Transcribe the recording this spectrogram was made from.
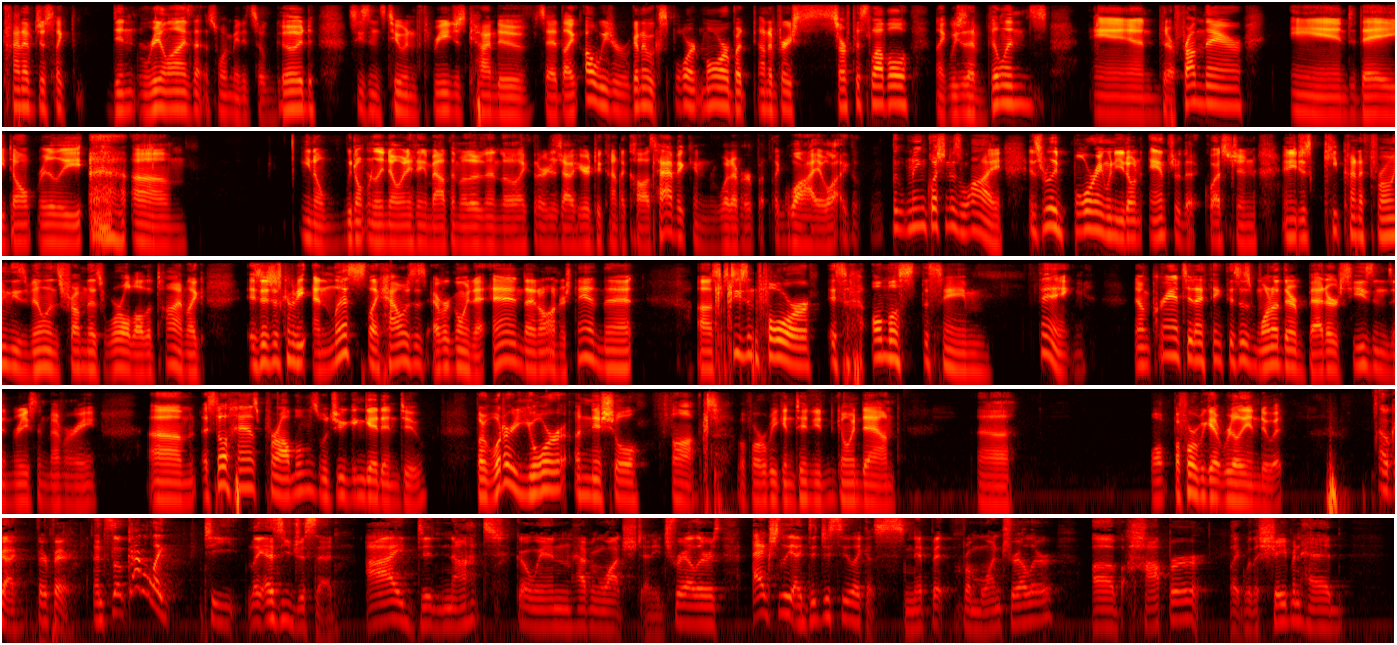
kind of just like didn't realize that's what made it so good. Seasons two and three just kind of said like, oh, we are going to explore it more, but on a very surface level. Like we just have villains, and they're from there, and they don't really, um, you know, we don't really know anything about them other than they're like they're just out here to kind of cause havoc and whatever. But like, why? Why? The main question is why. It's really boring when you don't answer that question and you just keep kind of throwing these villains from this world all the time. Like is it just going to be endless? Like, how is this ever going to end? I don't understand that. Uh, so season four is almost the same thing. Now, granted, I think this is one of their better seasons in recent memory. Um, it still has problems, which you can get into. But what are your initial thoughts before we continue going down? Uh, well, before we get really into it. Okay, fair, fair. And so, kind of like to like as you just said, I did not go in having watched any trailers. Actually, I did just see like a snippet from one trailer of Hopper like with a shaven head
